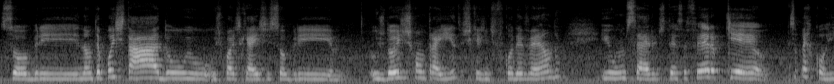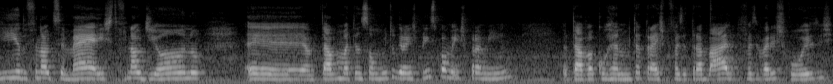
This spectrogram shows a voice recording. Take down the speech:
sobre não ter postado os podcasts sobre os dois descontraídos que a gente ficou devendo e um sério de terça-feira, porque super corrido, final de semestre, final de ano, é, tava uma tensão muito grande, principalmente pra mim. Eu tava correndo muito atrás pra fazer trabalho, pra fazer várias coisas.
